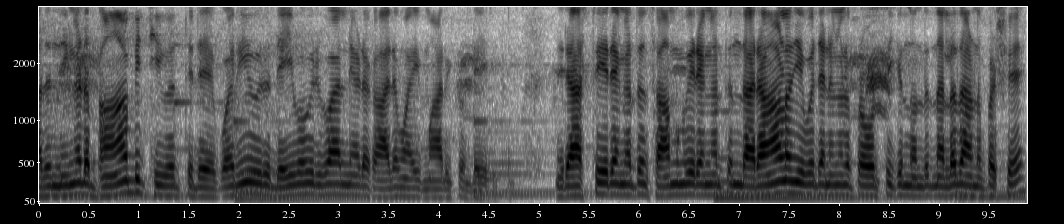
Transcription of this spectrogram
അത് നിങ്ങളുടെ ഭാവി ജീവിതത്തിൽ വലിയൊരു ദൈവപരിപാലനയുടെ കാലമായി മാറിക്കൊണ്ടേയിരിക്കും. രാഷ്ട്രീയ രംഗത്തും സാമൂഹിക രംഗത്തും ധാരാളം യുവജനങ്ങൾ പ്രവർത്തിക്കുന്നുണ്ട്. നല്ലതാണ്. പക്ഷേ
